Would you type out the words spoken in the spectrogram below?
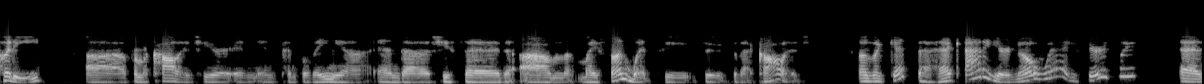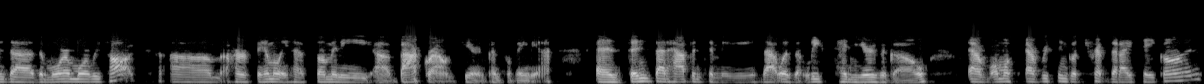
hoodie uh, from a college here in, in Pennsylvania, and uh, she said, um, "My son went to, to to that college." I was like, "Get the heck out of here! No way, seriously!" And uh, the more and more we talked, um, her family has so many uh, backgrounds here in Pennsylvania. And since that happened to me, that was at least 10 years ago, almost every single trip that I take on,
